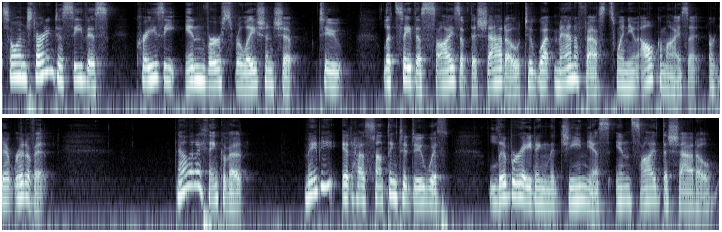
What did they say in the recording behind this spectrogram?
So I'm starting to see this crazy inverse relationship to, let's say, the size of the shadow to what manifests when you alchemize it or get rid of it. Now that I think of it, maybe it has something to do with liberating the genius inside the shadow,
